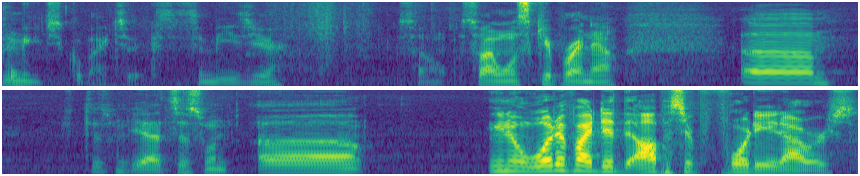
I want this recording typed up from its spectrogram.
let me just go back to it because it's gonna be easier. So so i won't skip right now. Um this one yeah it's this one. Uh you know, what if I did the opposite for 48 hours?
